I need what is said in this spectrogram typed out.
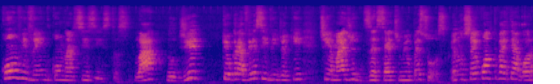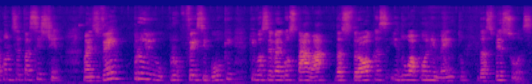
Convivendo com Narcisistas. Lá, no dia que eu gravei esse vídeo aqui, tinha mais de 17 mil pessoas. Eu não sei quanto que vai ter agora quando você está assistindo. Mas vem pro, pro Facebook que você vai gostar lá das trocas e do acolhimento das pessoas.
